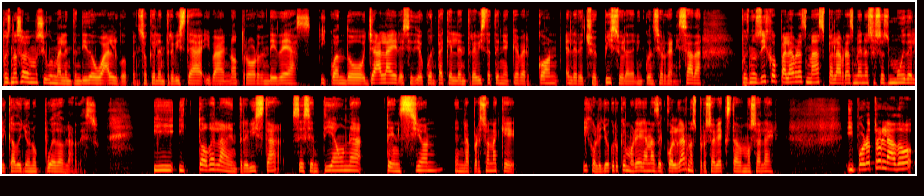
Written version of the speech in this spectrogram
pues no sabemos si hubo un malentendido o algo. Pensó que la entrevista iba en otro orden de ideas y cuando ya al aire se dio cuenta que la entrevista tenía que ver con el derecho de piso y la delincuencia organizada, pues nos dijo palabras más, palabras menos, eso es muy delicado y yo no puedo hablar de eso. Y, y toda la entrevista se sentía una tensión en la persona que, híjole, yo creo que moría de ganas de colgarnos, pero sabía que estábamos al aire. Y por otro lado,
